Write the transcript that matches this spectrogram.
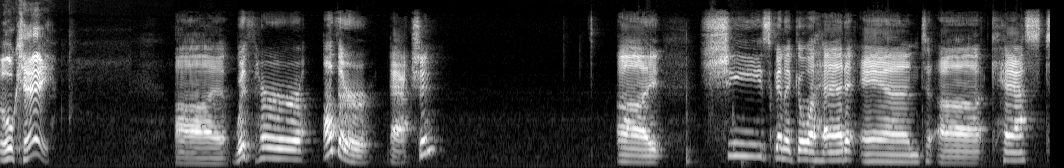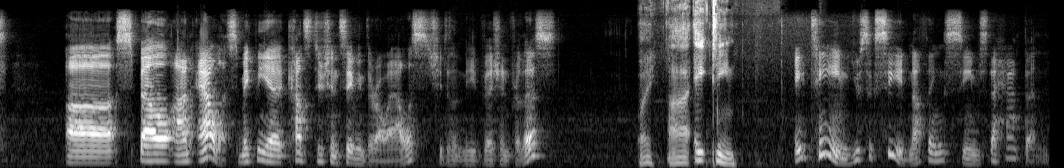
Okay. Uh, with her other action, uh, she's gonna go ahead and uh, cast uh, spell on Alice. Make me a Constitution saving throw, Alice. She doesn't need vision for this. Boy. Uh, 18. 18. You succeed. Nothing seems to happen.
